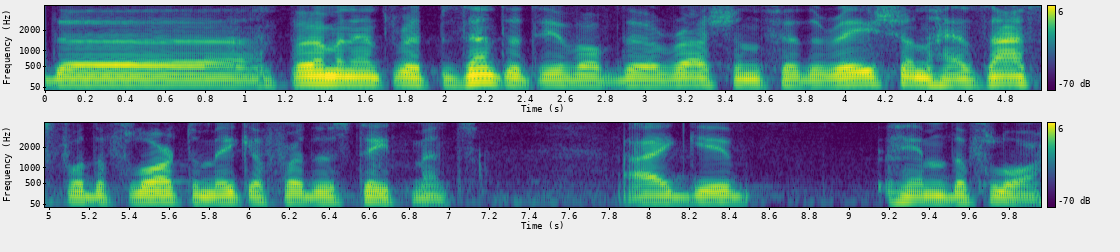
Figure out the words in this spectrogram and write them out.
The permanent representative of the Russian Federation has asked for the floor to make a further statement. I give him the floor.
